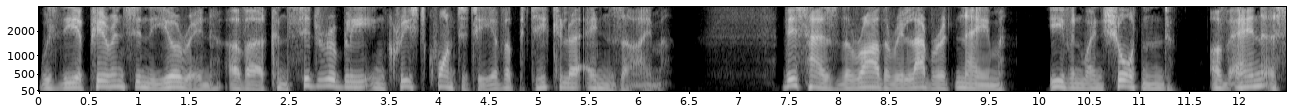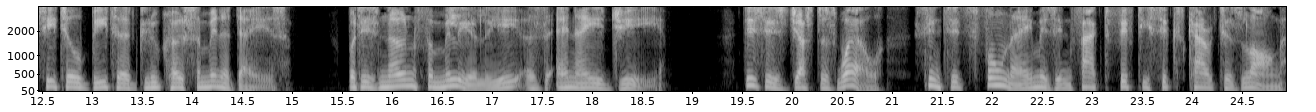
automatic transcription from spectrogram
was the appearance in the urine of a considerably increased quantity of a particular enzyme. This has the rather elaborate name, even when shortened, of N-acetyl-beta-glucosaminidase, but is known familiarly as NAG. This is just as well, since its full name is in fact 56 characters long,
